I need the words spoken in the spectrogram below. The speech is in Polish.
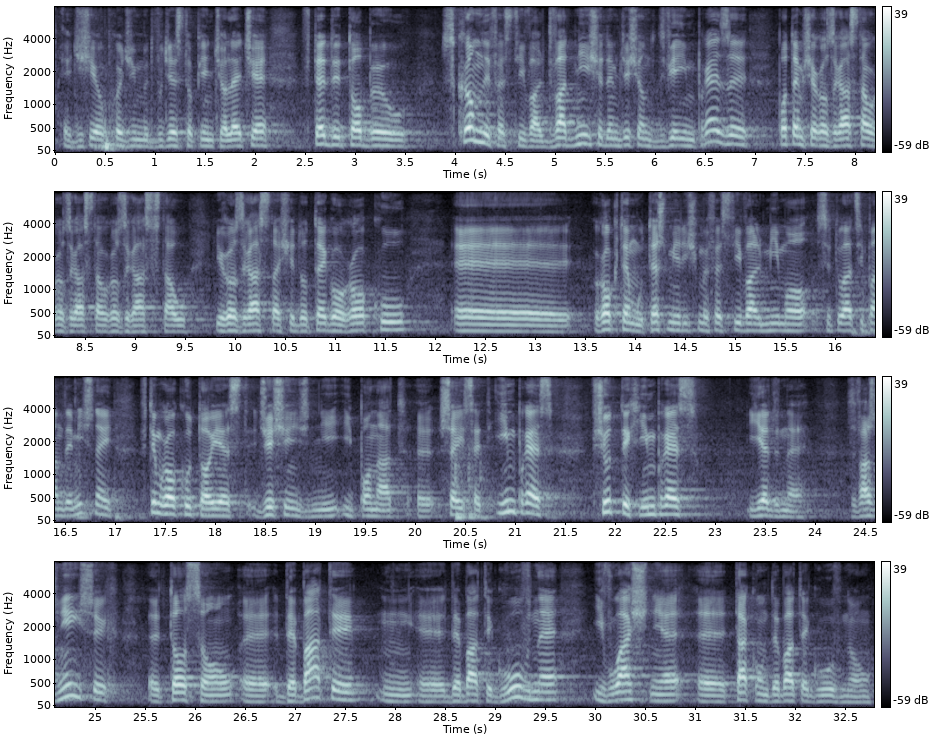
Dzisiaj obchodzimy 25-lecie. Wtedy to był skromny festiwal, dwa dni, 72 imprezy, potem się rozrastał, rozrastał, rozrastał i rozrasta się do tego roku. E, rok temu też mieliśmy festiwal mimo sytuacji pandemicznej. W tym roku to jest 10 dni i ponad 600 e, imprez. Wśród tych imprez jedne z ważniejszych e, to są debaty, mm, debaty główne i właśnie taką debatę główną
